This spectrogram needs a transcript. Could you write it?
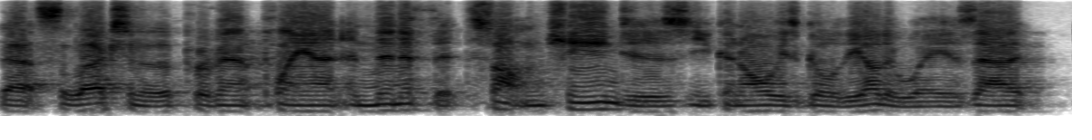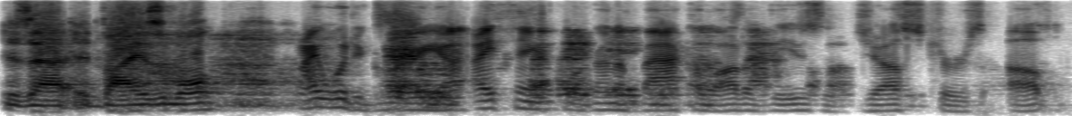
that selection of the prevent plant, and then if it something changes, you can always go the other way. Is that is that advisable? I would agree. I think we're going to back a lot of these adjusters up,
